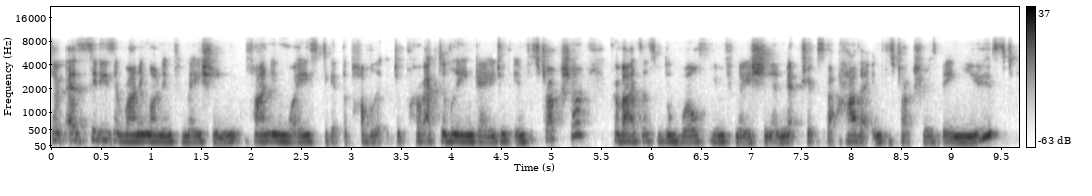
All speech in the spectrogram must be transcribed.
So as cities are running on information, finding ways to get the public to proactively engage with infrastructure provides us with a wealth of information and metrics about how that infrastructure is being used.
